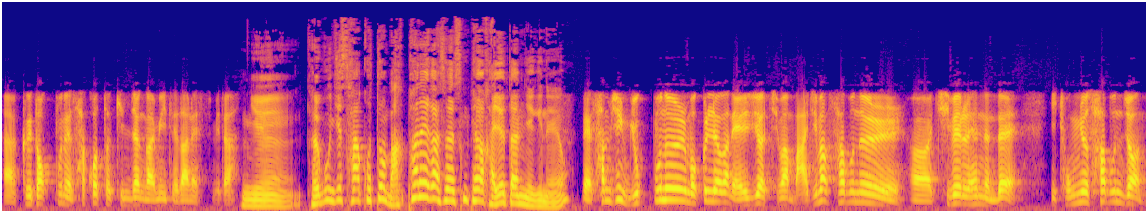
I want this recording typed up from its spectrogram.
아, 그 덕분에 4쿼터 긴장감이 대단했습니다. 예. 결국 이제 4쿼터 막판에 가서 승패가 갈렸다는 얘기네요. 네, 36분을 뭐 끌려간 LG였지만 마지막 4분을 어, 지배를 했는데 이 종료 4분 전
